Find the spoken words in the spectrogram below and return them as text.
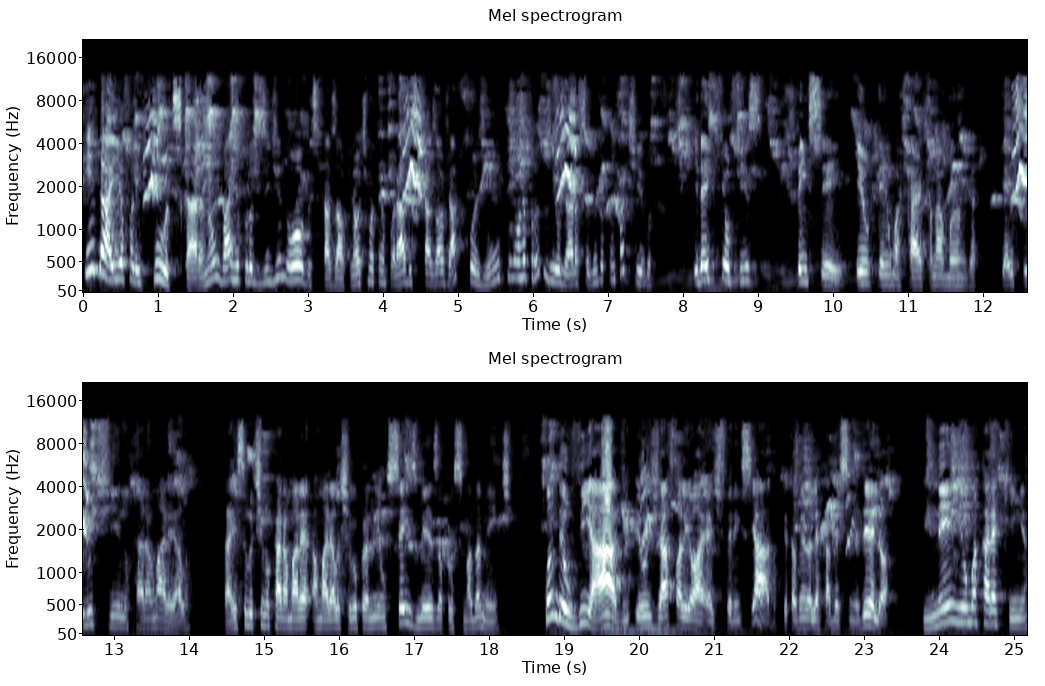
E daí eu falei, putz, cara, não vai reproduzir de novo esse casal, que na última temporada esse casal já ficou junto e não reproduziu, já era a segunda tentativa. E daí o que eu fiz? Pensei, eu tenho uma carta na manga, que é esse lutino cara amarela. Tá? Esse lutino cara amarela chegou para mim há uns seis meses aproximadamente. Quando eu vi a ave, eu já falei, ó, é diferenciado, porque tá vendo ali a cabecinha dele, ó? Nenhuma carequinha,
